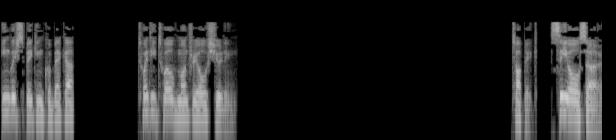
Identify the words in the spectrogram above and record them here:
English-speaking Quebecer. 2012 Montreal shooting See also.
